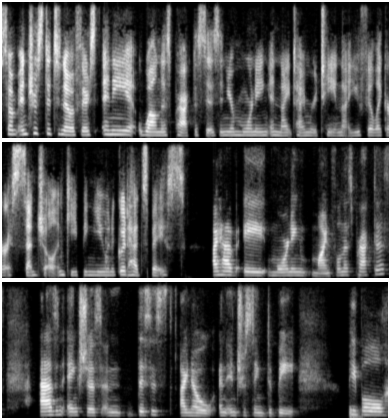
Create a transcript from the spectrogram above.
So I'm interested to know if there's any wellness practices in your morning and nighttime routine that you feel like are essential in keeping you in a good headspace. I have a morning mindfulness practice as an anxious, and this is, I know, an interesting debate. People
